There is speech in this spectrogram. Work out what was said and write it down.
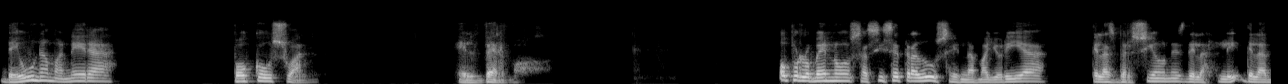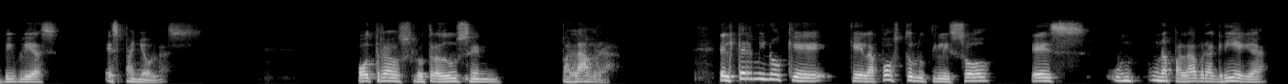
de una manera poco usual, el verbo. O por lo menos así se traduce en la mayoría de las versiones de las, de las Biblias españolas. Otros lo traducen palabra el término que, el apóstol utilizó es una palabra griega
